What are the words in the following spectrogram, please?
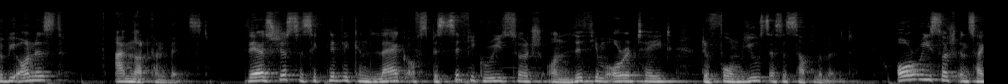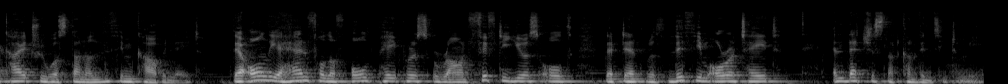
To be honest, I'm not convinced. There's just a significant lack of specific research on lithium orotate, the form used as a supplement. All research in psychiatry was done on lithium carbonate. There are only a handful of old papers around 50 years old that dealt with lithium orotate, and that's just not convincing to me.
